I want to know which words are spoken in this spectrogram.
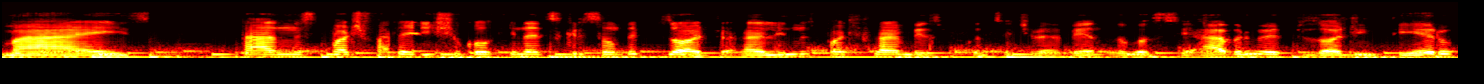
mas tá no Spotify playlist, eu coloquei na descrição do episódio. Ali no Spotify mesmo, quando você estiver vendo, você abre o episódio inteiro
